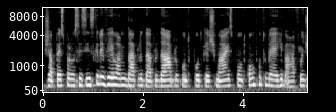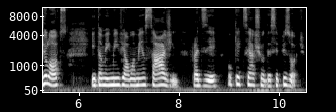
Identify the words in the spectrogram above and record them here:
Já peço para você se inscrever lá no www.podcastmais.com.br barra Flodilotos e também me enviar uma mensagem para dizer o que, que você achou desse episódio.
